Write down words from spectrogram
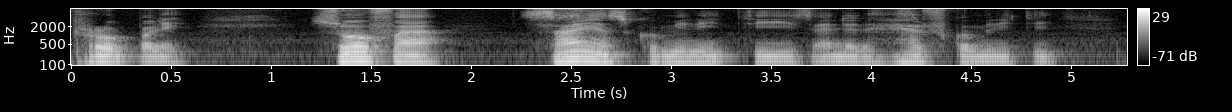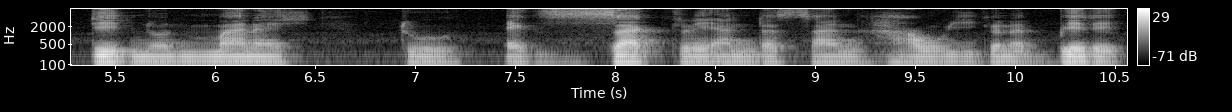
properly. So far, science communities and the health community did not manage to exactly understand how we're gonna beat it.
